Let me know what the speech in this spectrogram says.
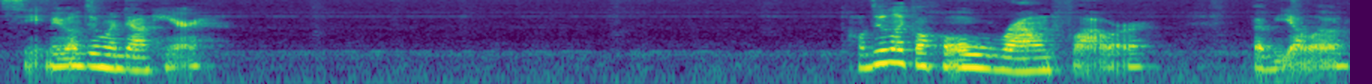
see, maybe I'll do one down here. I'll do like a whole round flower of yellow.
